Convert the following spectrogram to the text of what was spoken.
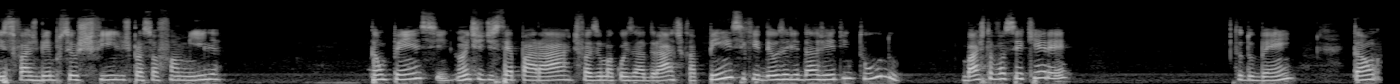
Isso faz bem para seus filhos, para sua família. Então pense, antes de separar, de fazer uma coisa drástica, pense que Deus ele dá jeito em tudo. Basta você querer. Tudo bem? Então,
